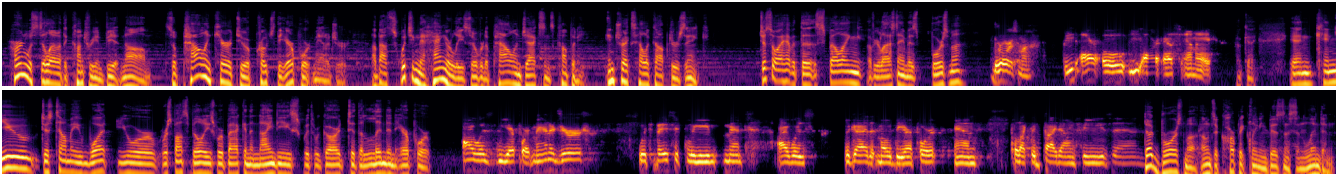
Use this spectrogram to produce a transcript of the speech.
Hearn was still out of the country in Vietnam, so Powell and Caratu approached the airport manager about switching the hangar lease over to Powell and Jackson's company, Intrex Helicopters Inc. Just so I have it, the spelling of your last name is Broersma? Broersma. B R O E R S M A. Okay. And can you just tell me what your responsibilities were back in the 90s with regard to the Lynden Airport? I was the airport manager, which basically meant I was the guy that mowed the airport and collected tie down fees and Doug Broersma owns a carpet cleaning business in Lynden.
